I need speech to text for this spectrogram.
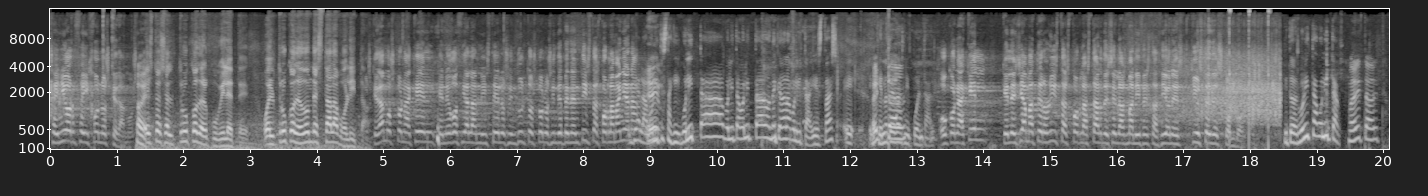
señor Feijó nos quedamos? Esto es el truco del cubilete o el truco de dónde está la bolita. ¿Nos quedamos con aquel que negocia la amnistía y los indultos con los independentistas por la mañana? Ya, la bolita está aquí. Bolita, bolita, bolita, ¿dónde queda la bolita? Y estás eh, eh, que no te das ni cuenta. ¿O con aquel que les llama terroristas por las tardes en las manifestaciones que ustedes convocan? Y todos, bolita, bolita. Bolita, bolita.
